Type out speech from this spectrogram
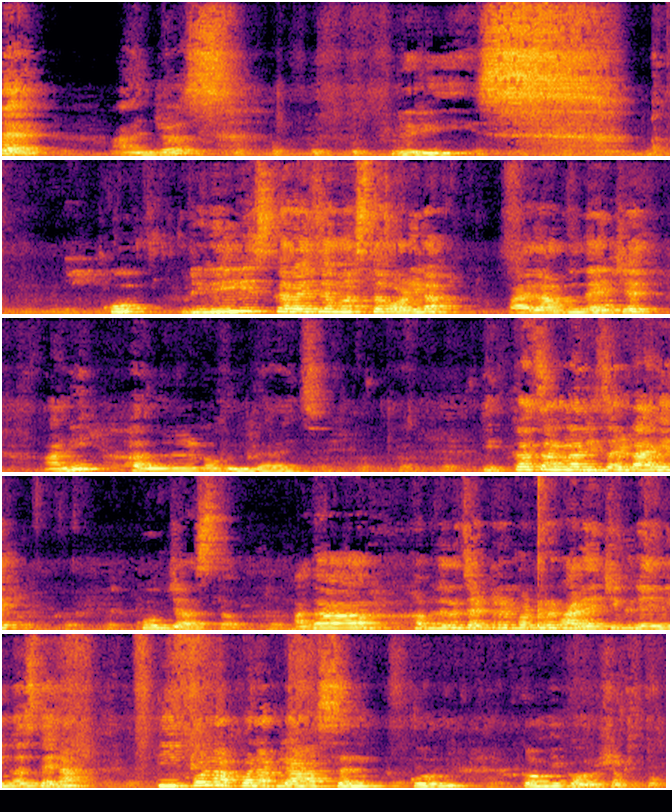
ten. And just release खूप रिलीज करायचं मस्त बॉडीला पाय लांबून द्यायचे आणि हलकं फील करायचं इतका चांगला रिझल्ट आहे. खूप जास्त. आता आपल्याला चटर पटर खाण्याची क्रेनिंग असते ना ती पण आपण आपल्या आसन करून कमी करू शकतो.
